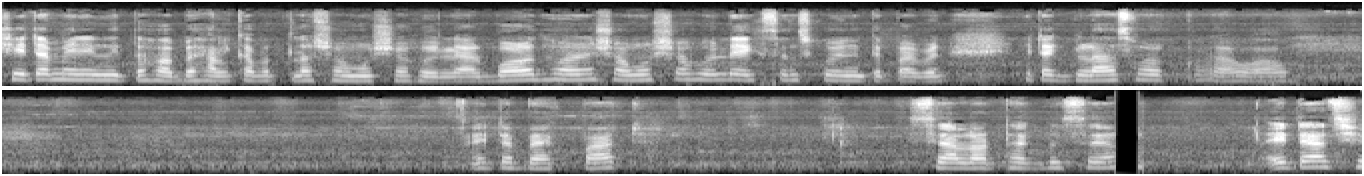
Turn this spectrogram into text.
সেটা মেনে নিতে হবে, হালকা পাতলা সমস্যা হইলে। আর বড় ধরনের সমস্যা হলে এক্সচেঞ্জ করে নিতে পারবেন। এটা গ্লাস ওয়ার্ক করা ওয়াও এটা ব্যাক পার্ট স্যালোয়ার থাকবে সেম এটা আছে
